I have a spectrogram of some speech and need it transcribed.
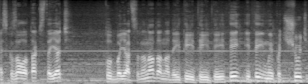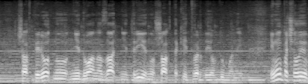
і сказало так, стоять, тут боятися не треба, треба йти, йти, йти, йти, йти. І ми по чуть-чуть, шаг вперед, ну ні два назад, ні три, ну шаг такий твердий, обдуманий. І ми почали,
